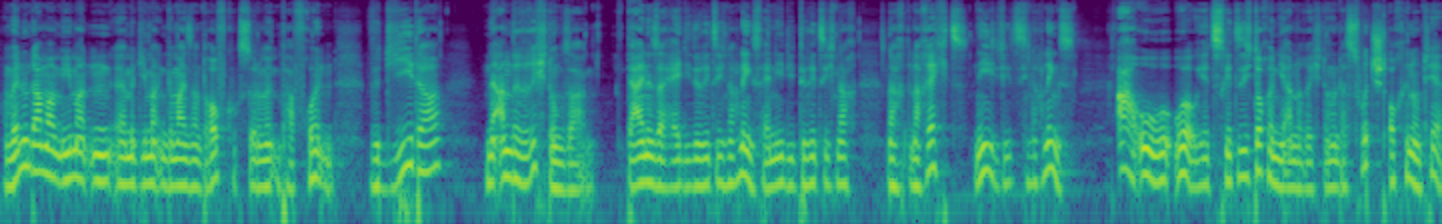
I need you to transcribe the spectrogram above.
Und wenn du da mal mit jemandem, äh, mit jemandem gemeinsam drauf guckst oder mit ein paar Freunden, wird jeder eine andere Richtung sagen. Der eine sagt, hey, die dreht sich nach links. Hey, nee, die dreht sich nach, nach, nach rechts. Nee, die dreht sich nach links. Ah, oh, oh, oh, jetzt dreht sie sich doch in die andere Richtung. Und das switcht auch hin und her.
